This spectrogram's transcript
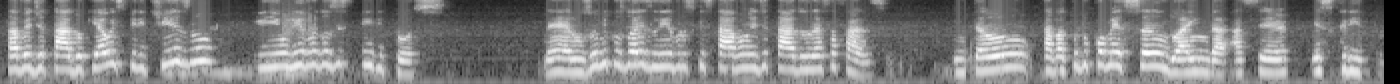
estava editado o que é o espiritismo e o livro dos espíritos. Né? Eram os únicos dois livros que estavam editados nessa fase. Então, estava tudo começando ainda a ser escrito.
